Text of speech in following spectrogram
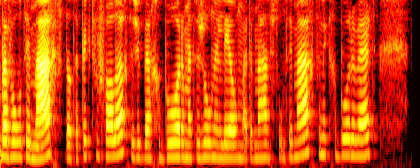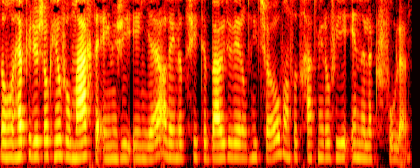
bijvoorbeeld in maagd, dat heb ik toevallig. Dus ik ben geboren met de zon in leeuw, maar de maan stond in maagd toen ik geboren werd. Dan heb je dus ook heel veel maagdenergie in je. Alleen dat ziet de buitenwereld niet zo, want het gaat meer over je innerlijk voelen.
